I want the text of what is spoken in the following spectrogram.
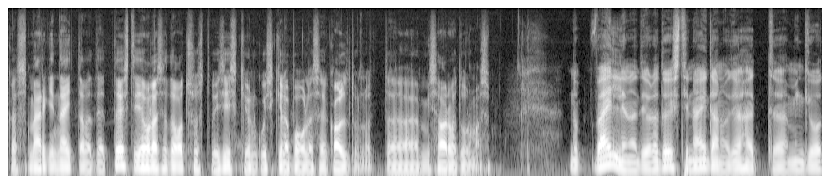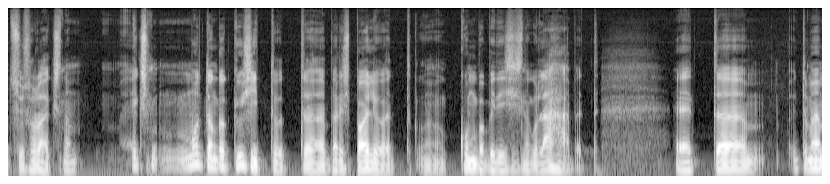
kas märgid näitavad, et tõesti ei ole seda otsust või siiski on kuskile poole see kaldunud, mis sa arvad, Urmas? No välja nad ei ole tõesti näidanud jah, et äh, mingi otsus oleks, no eks mult on ka küsitud äh, päris palju, et äh, kumba pidi siis nagu läheb, et et ütleme,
